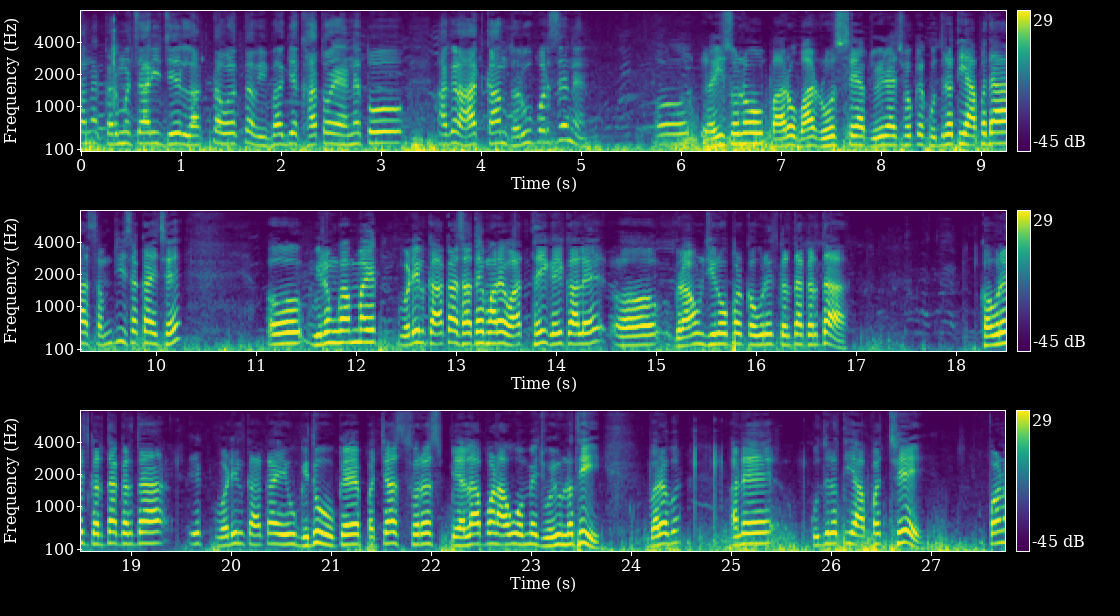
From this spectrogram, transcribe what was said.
આના કર્મચારી જે લાગતા વળગતા વિભાગીય ખાતા હોય એને તો આગળ હાથ કામ ધરવું પડશે ને? રહીશોનો બારોબાર રોષ છે, આપ જોઈ રહ્યા છો કે કુદરતી આપદા સમજી શકાય છે. વિરમગામમાં એક વડીલ કાકા સાથે મારે વાત થઈ ગઈકાલે ગ્રાઉન્ડ ઝીરો પર કવરેજ કરતાં કરતાં કવરેજ કરતાં કરતાં એક વડીલ કાકાએ એવું કીધું કે પચાસ વર્ષ પહેલાં પણ આવું અમે જોયું નથી. બરાબર? અને કુદરતી આફત છે. પણ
